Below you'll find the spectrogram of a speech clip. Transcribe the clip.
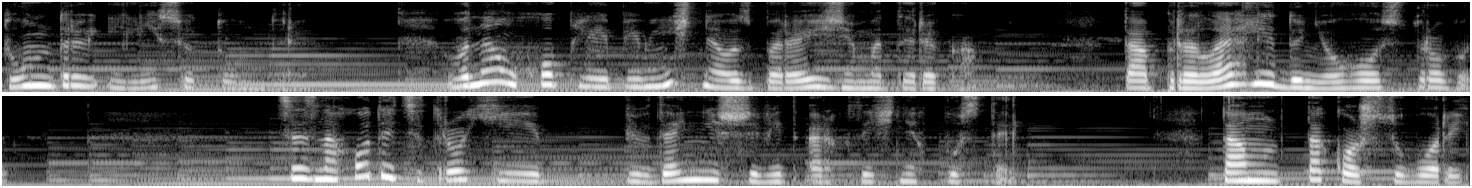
тундри і лісотундри. Вона охоплює північне узбережжя материка та прилеглі до нього острови. Це знаходиться трохи південніше від арктичних пустель. Там також суворий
